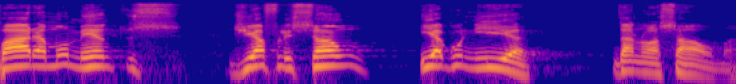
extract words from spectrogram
para momentos de aflição e agonia da nossa alma.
